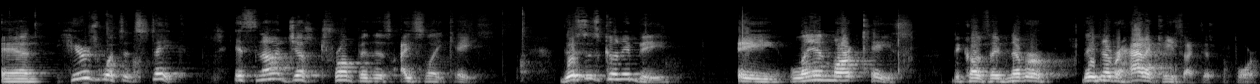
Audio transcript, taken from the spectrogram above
And here's what's at stake it's not just Trump in this isolated case. This is going to be a landmark case because they've never they've never had a case like this before.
